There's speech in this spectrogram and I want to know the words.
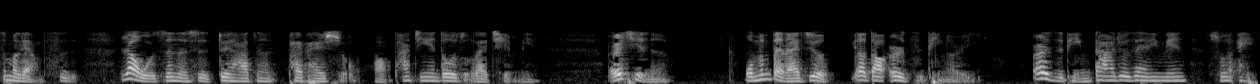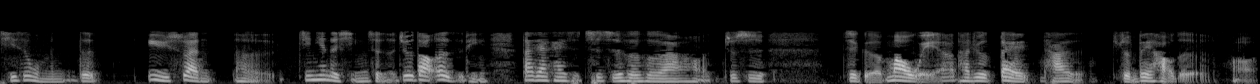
这么两次。让我真的是对他真的拍拍手啊！他今天都是走在前面，而且呢，我们本来只有要到二子坪而已。二子坪大家就在那边说：“哎，其实我们的预算呃，今天的行程呢，就到二子坪，大家开始吃吃喝喝啊，哈，就是这个茂伟啊，他就带他准备好的。”啊，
